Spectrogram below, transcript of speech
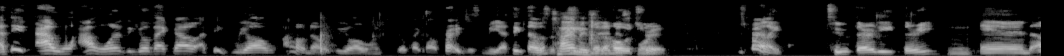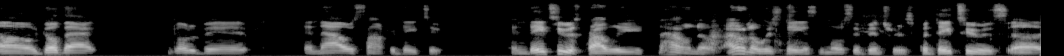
I think I, I wanted to go back out. I think we all I don't know. If we all wanted to go back out. Probably just me. I think that was What the time is for the whole this point? trip. It's probably like two thirty three, Mm. and uh, go back, go to bed, and now it's time for day two. And day two is probably I don't know. I don't know which day is the most adventurous, but day two is uh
